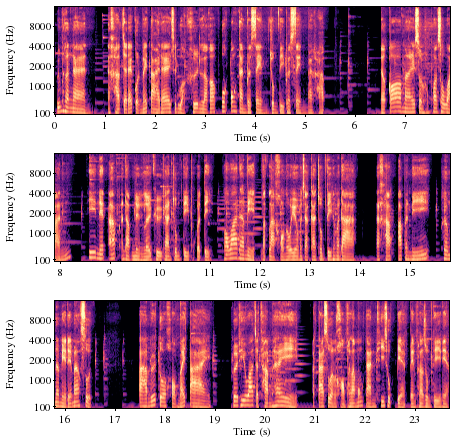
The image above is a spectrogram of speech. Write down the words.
พื้นพลังงานนะครับจะได้กดไม่ตายได้สะดวกขึ้น แล้วก็พวกป้องกันเปอร์เซ็นต์โจมตีเปอร์เซ็นต์นะครับแล้วก็มาในส่วนของพรสวรรค์ที่เน็ตอัพอันดับหนึ่งเลยคือการโจมตีปกติ เพราะว่าดาเมจหลักๆของโนเอลมาจากการโจมตีธรรมดานะครับอัพอันนี้เพิ่มดาเมจได้มากสุด ตามด้วยตัวของไม้ตาย เพื่อที่ว่าจะทำให้อัตราส่วนของพลังป้องกันที่ถูกเปลี่ยนเป็นพลังโจมตีเนี่ย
